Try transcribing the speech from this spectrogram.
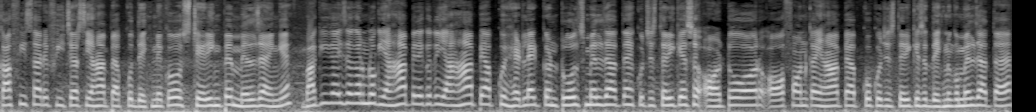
काफ़ी सारे फीचर्स यहाँ पे आपको देखने को स्टेयरिंग पे मिल जाएँगे। बाकी गाइज़ अगर हम लोग यहाँ पे देखें तो यहाँ पे आपको हेडलाइट कंट्रोल्स मिल जाते हैं कुछ इस तरीके से ऑटो और ऑफ़ ऑन का यहाँ पे आपको कुछ इस तरीके से देखने को मिल जाता है।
